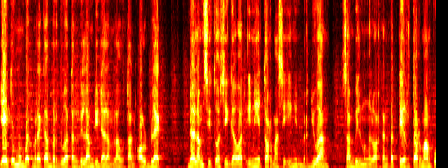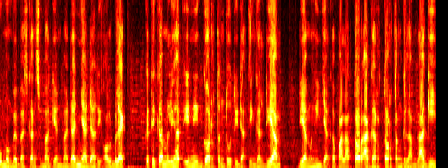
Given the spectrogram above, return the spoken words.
yaitu membuat mereka berdua tenggelam di dalam lautan All Black. Dalam situasi gawat ini, Thor masih ingin berjuang. Sambil mengeluarkan petir, Thor mampu membebaskan sebagian badannya dari All Black. Ketika melihat ini, Gore tentu tidak tinggal diam. Dia menginjak kepala Thor agar Thor tenggelam lagi.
